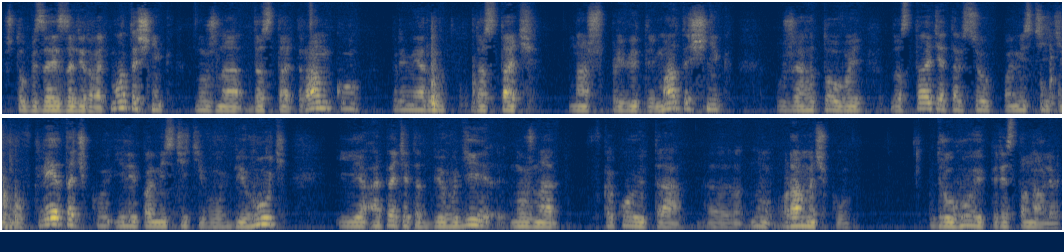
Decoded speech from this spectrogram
чтобы заизолировать маточник, нужно достать рамку, к примеру, достать наш привитый маточник, уже готовый, достать это все, поместить его в клеточку или поместить его в бегуть. И опять этот бегуди нужно в какую-то э, ну, рамочку другую перестанавливать.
